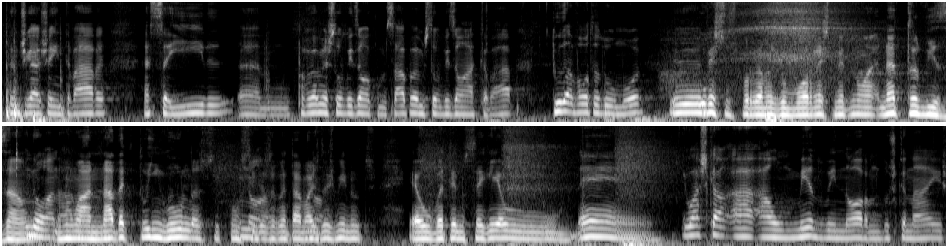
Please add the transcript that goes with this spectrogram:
tantos gajos a entrar, a sair, ahm, programas de televisão a começar, programas de televisão a acabar, tudo à volta do humor. Uh, Vês os programas de humor neste momento não há, na televisão Não há nada. nada que tu engulas e consigas Não há, aguentar mais não. dois minutos. É o bater no cegue, é o. É. Eu acho que há, há- há um medo enorme dos canais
